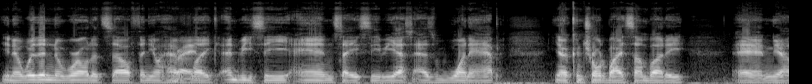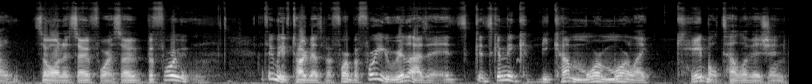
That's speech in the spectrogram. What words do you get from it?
you know, within the world itself. Then you'll have right. like NBC and say CBS as one app, you know, controlled by somebody, and you know, so on and so forth. So before, I think we've talked about this before. Before you realize it, it's it's going to become more and more like cable television,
